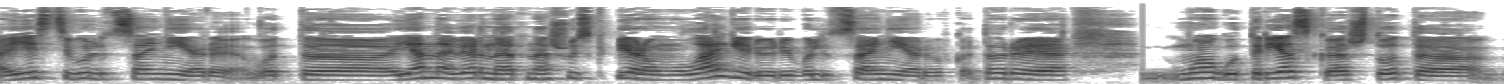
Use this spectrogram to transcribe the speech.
а есть эволюционеры. Вот э, я, наверное, отношусь к первому лагерю революционеров, которые могут резко что-то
